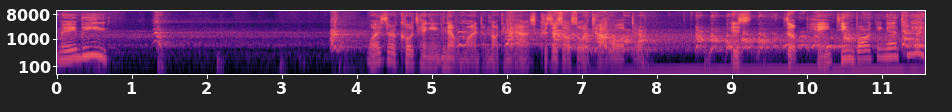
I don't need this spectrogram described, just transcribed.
Maybe? Why is there a coat hanging? Never mind, I'm not gonna ask, because there's also a towel up there. Is the painting barking at me?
